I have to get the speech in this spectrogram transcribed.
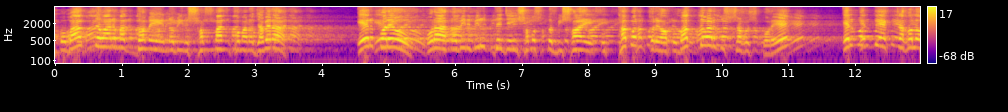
অপবাদ দেওয়ার মাধ্যমে নবীর সম্মান কমানো যাবে না। এরপরেও ওরা নবীর বিরুদ্ধে যেই সমস্ত বিষয় উত্থাপন করে, অপবাদ দেওয়ার দুঃসাহস করে, এর মধ্যে একটা হলো,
